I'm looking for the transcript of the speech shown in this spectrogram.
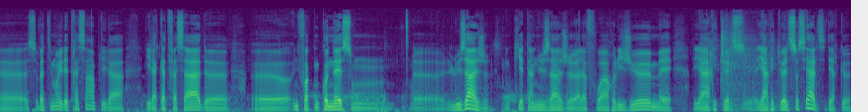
Euh, ce bâtiment, il est très simple. Il a, il a quatre façades. euh, euh, une fois qu'on connaît son l'usage, donc qui est un usage à la fois religieux, mais il y a un rituel, il y a un rituel social, c'est-à-dire que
